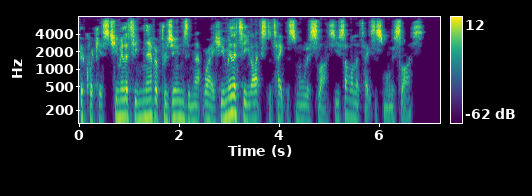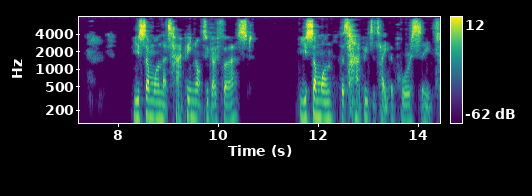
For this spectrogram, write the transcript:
the quickest. Humility never presumes in that way. Humility likes to take the smallest slice. Are you someone that takes the smallest slice? Are you someone that's happy not to go first? Are you someone that's happy to take the poorest seat?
